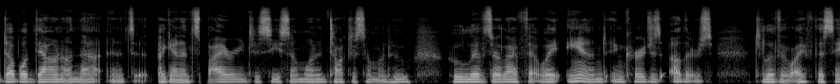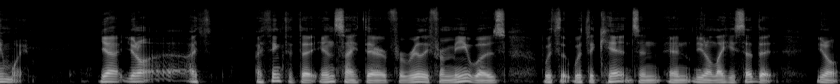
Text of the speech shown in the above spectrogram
doubled down on that. And it's, again, inspiring to see someone and talk to someone who, who lives their life that way and encourages others to live their life the same way. Yeah, you know, I th- I think that the insight there for really for me was with the, with the kids and and you know like you said that you know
